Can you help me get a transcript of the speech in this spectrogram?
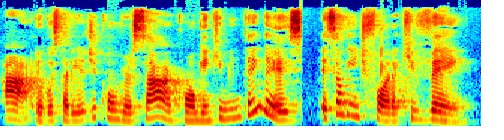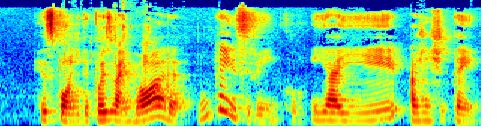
Ah, eu gostaria de conversar com alguém que me entendesse. Esse alguém de fora que vem, responde depois vai embora, não tem esse vínculo. E aí a gente tem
